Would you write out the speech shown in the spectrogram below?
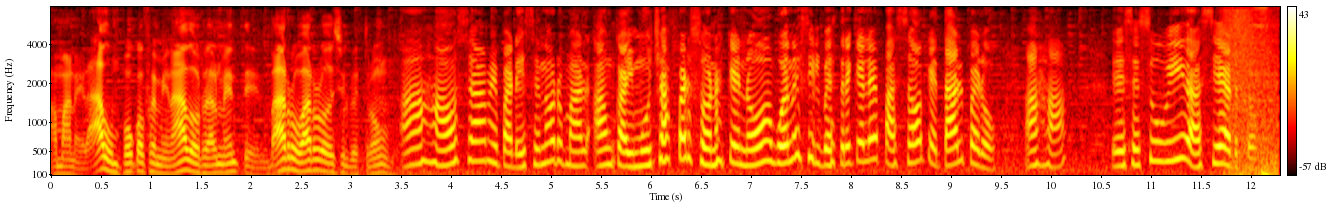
amanerado, un poco afeminado realmente. Barro, barro de Silvestrón. Ajá, o sea, me parece normal, aunque hay muchas personas que no. Bueno, ¿y Silvestre qué le pasó? ¿Qué tal? Pero, ajá, esa es su vida, ¿cierto?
